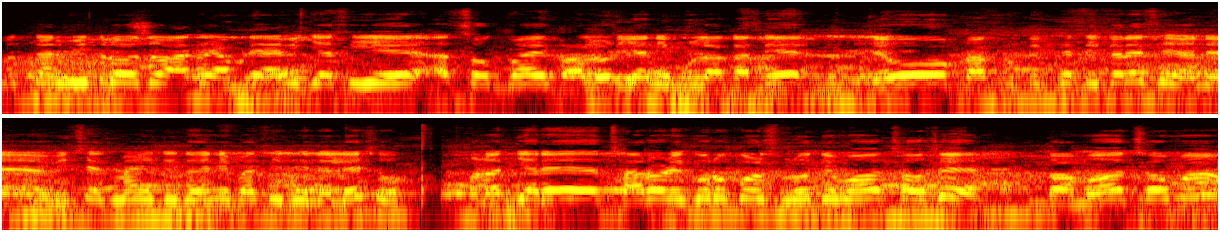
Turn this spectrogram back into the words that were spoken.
નમસ્કાર મિત્રો, જો આજે આપણે આવી ગયા છીએ અશોકભાઈ ભાલોડિયાની મુલાકાતે. જેઓ પ્રાકૃતિક ખેતી કરે છે અને વિશેષ માહિતી તો એની પાસેથી લેશું પણ અત્યારે છારોડી ગુરુકુળ સ્મૃતિ મહોત્સવ છે. તો આ મહોત્સવમાં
